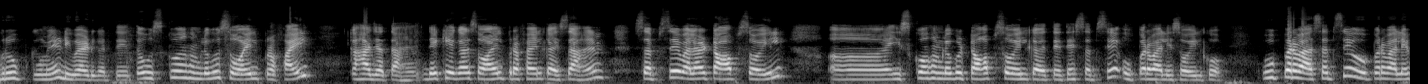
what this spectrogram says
ग्रुप में डिवाइड करते हैं। तो उसको हम लोग सॉइल प्रोफ़ाइल कहा जाता है। देखिएगा सॉइल प्रोफ़ाइल कैसा है। सबसे वाला टॉप सॉइल इसको हम लोग टॉप सॉइल कहते थे सबसे ऊपर वाली सॉइल को। ऊपर वा, सबसे ऊपर वाले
